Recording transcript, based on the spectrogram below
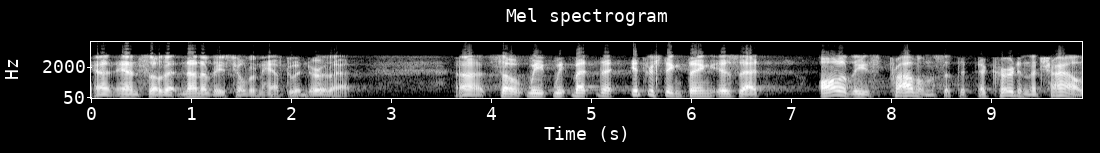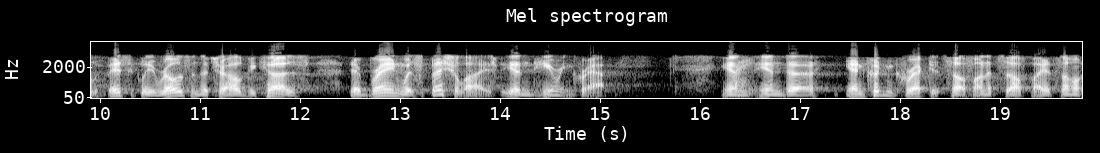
and and so that none of these children have to endure that. Uh, so we, we, but the interesting thing is that all of these problems that the, occurred in the child basically arose in the child because their brain was specialized in hearing crap, and right. and uh, and couldn't correct itself on itself by its own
